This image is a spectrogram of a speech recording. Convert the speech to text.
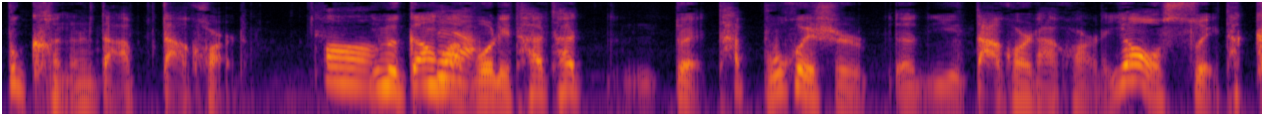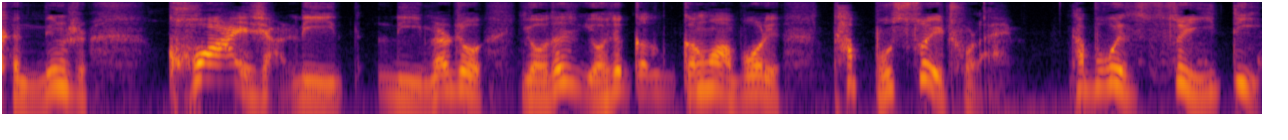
不可能是大大块的。哦，因为钢化玻璃它它对它不会是呃一大块大块的，要碎它肯定是咵一下里里面就有的有些钢钢化玻璃它不碎出来，它不会碎一地，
